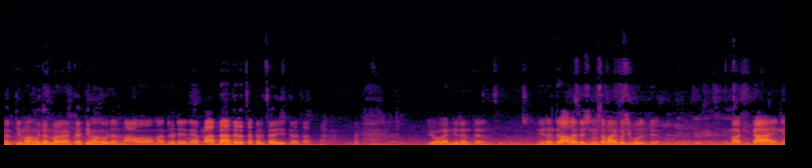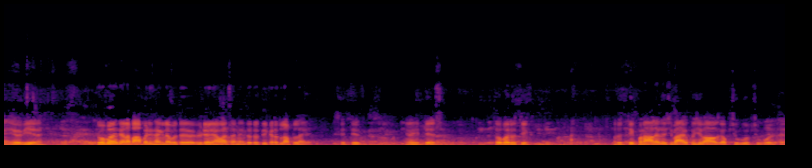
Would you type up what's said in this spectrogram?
कत्ती मागवतात बघा कत्ती मागवतात मावा मात्र ते ना पाच दहा हजाराचा खर्च येतो आता. योग आणि निरंतर? निरंतर आलाय तशी निसा बायकोशी बोलते. बाकी काय नाही यो वीर तो बघ त्याला बाबाने सांगितलं बोलतो व्हिडिओ नावाचा नाही तर तो तिकडंच लपलाय शेतीत ह्यो हितेश. तो बघ ऋतिक. ऋतिक पण आलाय तशी बायकोशी बाबा गपचूप गपचूप बोलते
